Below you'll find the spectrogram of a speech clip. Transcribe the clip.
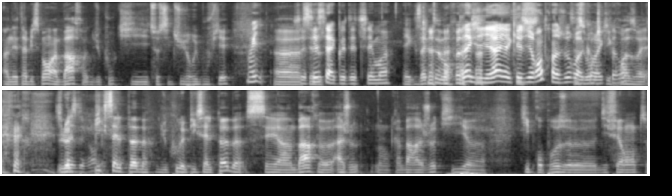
un établissement, un bar, du coup, qui se situe rue Bouffier. Oui. Euh, c'est le- à côté de chez moi. Exactement. Faudrait que j'y aille, que j'y rentre un jour que je correctement. croise, ouais. Le devant. Pixel Pub, du coup, le Pixel Pub, c'est un bar euh, à jeux. Donc, un bar à jeux qui, euh, qui propose euh, différentes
